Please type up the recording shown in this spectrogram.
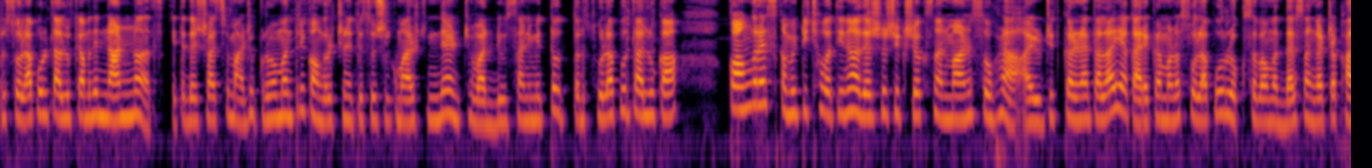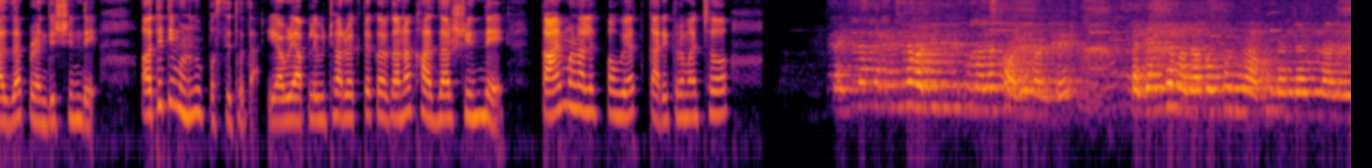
तर सोलापूर तालुक्यामध्ये नान्नज येथे देशाचे माजी गृहमंत्री काँग्रेसचे नेते सुशीलकुमार शिंदे यांच्या वाढदिवसानिमित्त उत्तर सोलापूर तालुका काँग्रेस कमिटीच्या वतीनं आदर्श शिक्षक सन्मान सोहळा आयोजित करण्यात आला. या कार्यक्रमाला सोलापूर लोकसभा मतदारसंघाच्या खासदार प्रणिती शिंदे अतिथी म्हणून उपस्थित होता. यावेळी आपले विचार व्यक्त करताना खासदार शिंदे काय म्हणालेत पाहूयात. कार्यक्रमाचं सगळ्यांच्या मनापासून अभिनंदन आणि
